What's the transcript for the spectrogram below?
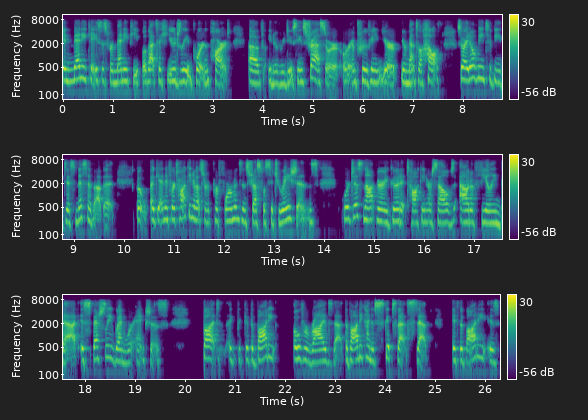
in many cases for many people that's a hugely important part of you know reducing stress or or improving your your mental health so i don't mean to be dismissive of it but again if we're talking about sort of performance in stressful situations we're just not very good at talking ourselves out of feeling bad especially when we're anxious but the body overrides that. The body kind of skips that step. If the body is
